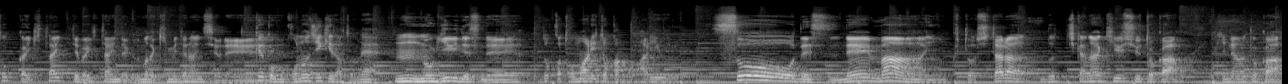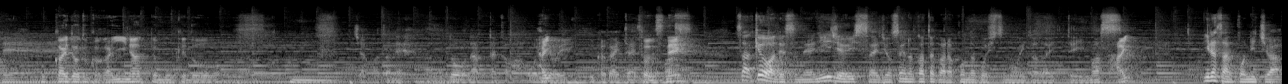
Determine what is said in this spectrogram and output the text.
どっか行きたいって言えば行きたいんだけど、まだ決めてないんですよね。結構もうこの時期だとねうん、もうギリですね。どっか泊まりとかもあり得る。そうですね。まあ、行くとしたら、どっちかな、九州とか沖縄とか、え。ー北海道とかがいいなって思うけど、うん、じゃあまたねあのどうなったかはおはいいおい。伺いたいと思います,、そうですさあ今日はですね21歳女性の方からこんなご質問をいただいています、はい。皆さんこんにちは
